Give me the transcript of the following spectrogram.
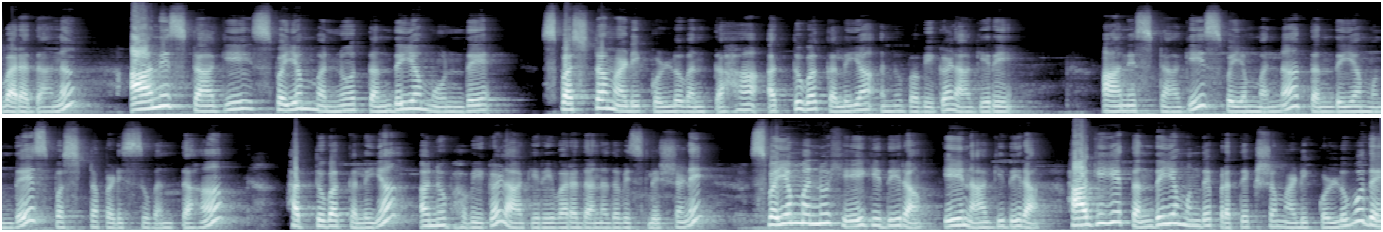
ವರದಾನ, ಆನೆಸ್ಟಾಗಿ ಸ್ವಯಂವನ್ನು ತಂದೆಯ ಮುಂದೆ ಸ್ಪಷ್ಟ ಮಾಡಿಕೊಳ್ಳುವಂತಹ ಹತ್ತುವ ಕಲೆಯ ಅನುಭವಿಗಳಾಗಿರಿ. ಆನೆಸ್ಟಾಗಿ ಸ್ವಯಂವನ್ನು ತಂದೆಯ ಮುಂದೆ ಸ್ಪಷ್ಟಪಡಿಸುವಂತಹ ಹತ್ತುವ ಕಲೆಯ ಅನುಭವಿಗಳಾಗಿರಿ. ವರದಾನದ ವಿಶ್ಲೇಷಣೆ ಸ್ವಯಮ್ಮನ್ನು ಹೇಗಿದ್ದೀರಾ, ಏನಾಗಿದ್ದೀರಾ, ಹಾಗೆಯೇ ತಂದೆಯ ಮುಂದೆ ಪ್ರತ್ಯಕ್ಷ ಮಾಡಿಕೊಳ್ಳುವುದೇ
